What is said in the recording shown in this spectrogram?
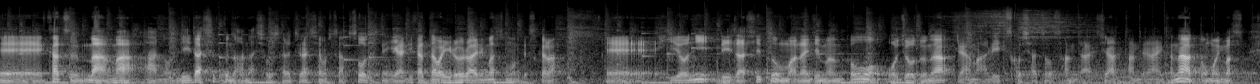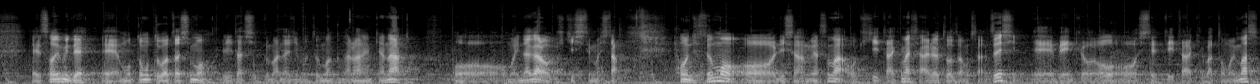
えー、かつまあまああのリーダーシップの話をされていらっしゃいました。そうですね。やり方はいろいろありますもんですから。えー、非常にリーダーシップもマネジメントもお上手な山律子社長さんであったんじゃないかなと思います、えー、そういう意味で、えー、もっともっと私もリーダーシップマネジメントうまくならなきゃなと思いながらお聞きしてました。本日もリスナーの皆様お聞きいただきましてありがとうございましたぜひ、えー、勉強をしていっていただければと思います、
